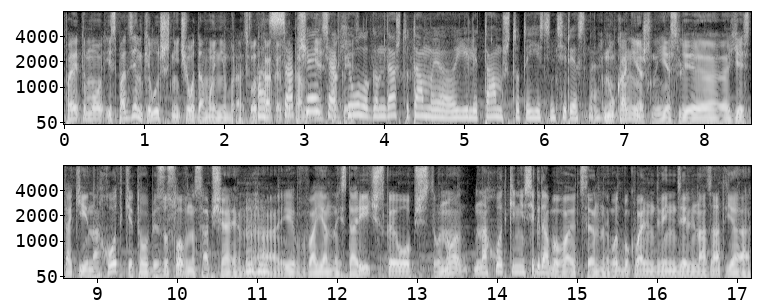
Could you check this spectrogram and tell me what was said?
Поэтому из подземки лучше ничего домой не брать. Вот а как это там есть, археологам, есть. да, что там э, или там что-то есть интересное? Ну, конечно, если есть такие находки, то, безусловно, сообщаем угу. и в военно-историческое общество. Но находки не всегда бывают ценные. Вот буквально две недели назад я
